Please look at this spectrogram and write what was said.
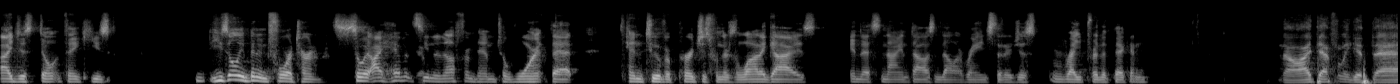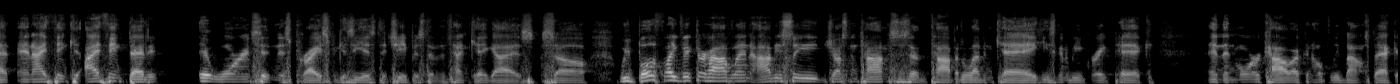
I just don't think he's he's only been in four tournaments. So I haven't yep. seen enough from him to warrant that 10-2 of a purchase when there's a lot of guys in this $9,000 range that are just ripe for the picking. No, I definitely get that. And I think I think that it, it warrants it in this price because he is the cheapest of the 10K guys. So we both like Victor Hovland. Obviously, Justin Thomas is at the top at 11K. He's going to be a great pick and then Morikawa can hopefully bounce back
